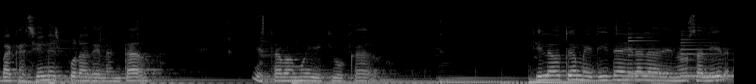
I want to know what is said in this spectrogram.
vacaciones por adelantado. Estaba muy equivocado. Y la otra medida era la de no salir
